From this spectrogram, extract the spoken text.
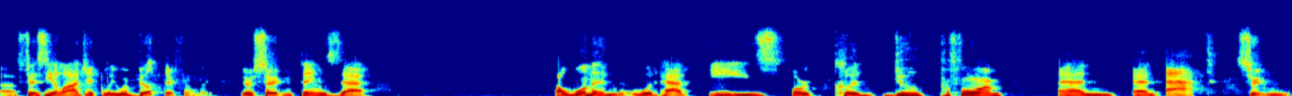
Uh, physiologically, we're built differently. There are certain things that a woman would have ease or could do, perform, and and act certain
